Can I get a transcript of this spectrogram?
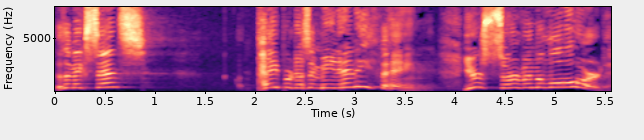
Does that make sense? Paper doesn't mean anything. You're serving the Lord.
